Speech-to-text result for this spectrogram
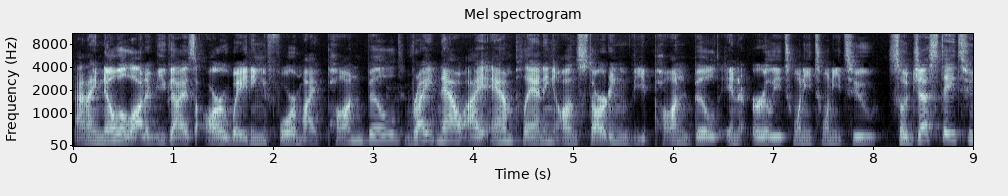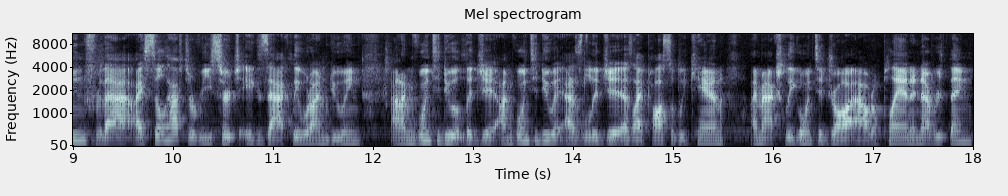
And I know a lot of you guys are waiting for my pond build. Right now, I am planning on starting the pond build in early 2022. So just stay tuned for that. I still have to research exactly what I'm doing and I'm going to do it legit. I'm going to do it as legit as I possibly can. I'm actually going to draw out a plan and everything.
